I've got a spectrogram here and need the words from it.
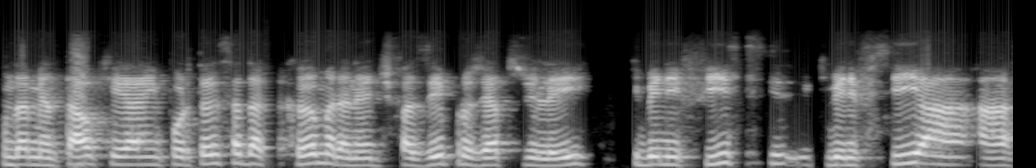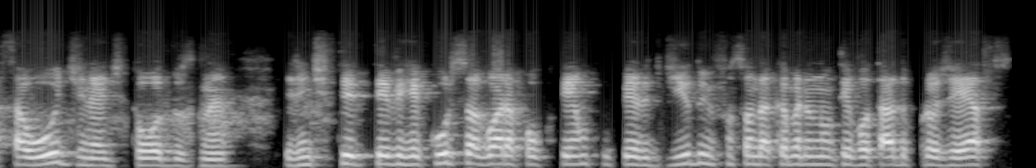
fundamental que é a importância da Câmara, né, de fazer projetos de lei que beneficie, que beneficie a, a saúde, né, de todos, né. A gente teve recursos agora há pouco tempo perdido em função da Câmara não ter votado projetos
